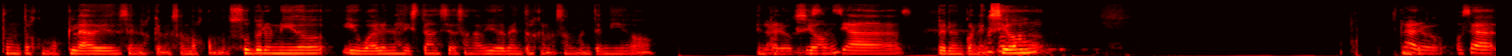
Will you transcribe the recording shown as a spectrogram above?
puntos como claves en los que nos hemos como súper unido. Igual en las distancias han habido eventos que nos han mantenido en Claro, conexión, pero en conexión. Claro, o sea,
